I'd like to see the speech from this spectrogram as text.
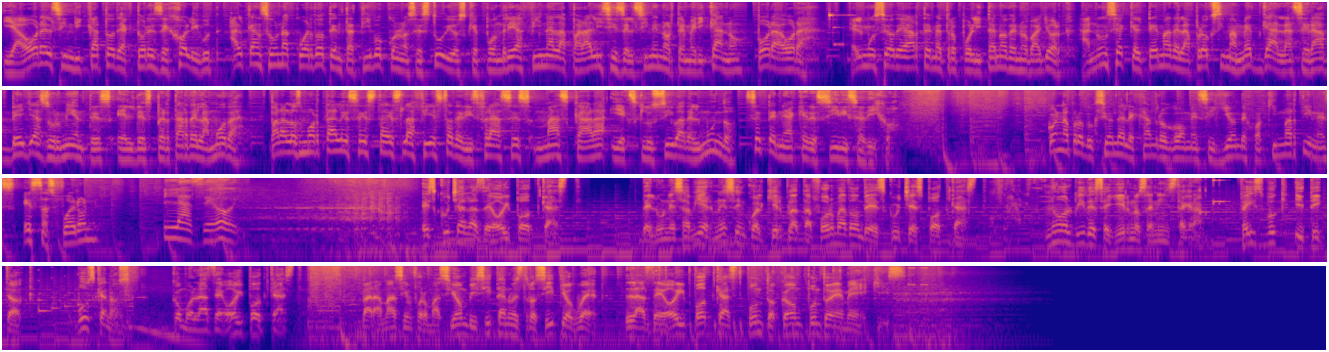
y ahora el sindicato de actores de Hollywood alcanzó un acuerdo tentativo con los estudios que pondría fin a la parálisis del cine norteamericano por ahora. El Museo de Arte Metropolitano de Nueva York anuncia que el tema de la próxima Met Gala será Bellas Durmientes, el despertar de la moda. Para los mortales esta es la fiesta de disfraces más cara y exclusiva del mundo, se tenía que decir y se dijo. Con la producción de Alejandro Gómez y guion de Joaquín Martínez, estas fueron las de hoy. Escucha las de hoy podcast. De lunes a viernes en cualquier plataforma donde escuches podcast. No olvides seguirnos en Instagram, Facebook y TikTok. Búscanos como las de hoy podcast. Para más información visita nuestro sitio web, lasdehoypodcast.com.mx.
